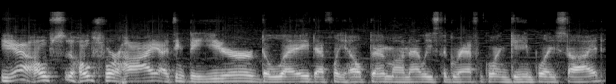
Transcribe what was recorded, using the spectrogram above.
Yeah, hopes hopes were high. I think the year delay definitely helped them on at least the graphical and gameplay side.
